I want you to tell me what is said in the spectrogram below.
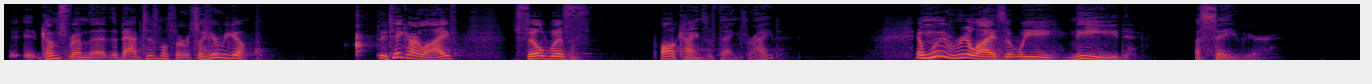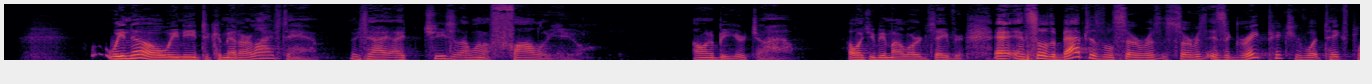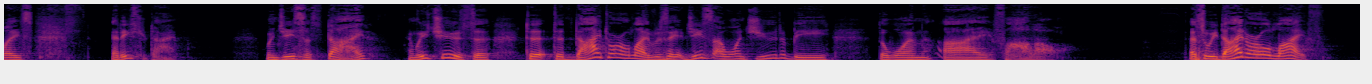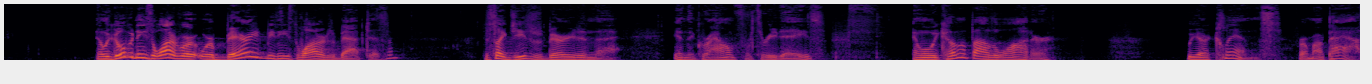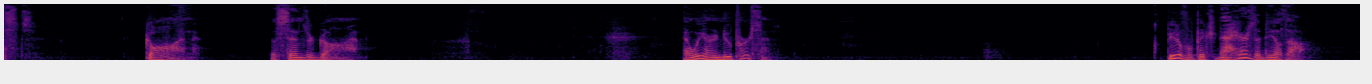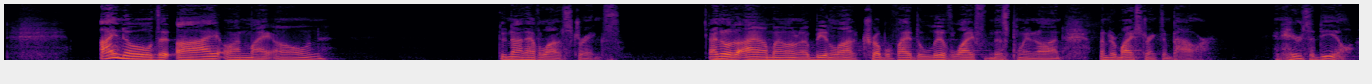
It comes from the, the baptismal service. So here we go. So we take our life, filled with all kinds of things, right? And we realize that we need a Savior, we know we need to commit our lives to Him. We say, I, I, Jesus, I want to follow you. I want to be your child. I want you to be my Lord and Savior. And, and so the baptismal service, service is a great picture of what takes place at Easter time. When Jesus died, and we choose to, to, to die to our life, we say, Jesus, I want you to be the one I follow. And so we died our old life. And we go beneath the water. We're, we're buried beneath the waters of baptism, just like Jesus was buried in the, in the ground for three days. And when we come up out of the water, we are cleansed from our past. Gone. The sins are gone. And we are a new person. Beautiful picture. Now, here's the deal, though. I know that I, on my own, do not have a lot of strength. I know that I, on my own, I'd be in a lot of trouble if I had to live life from this point on under my strength and power. And here's the deal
